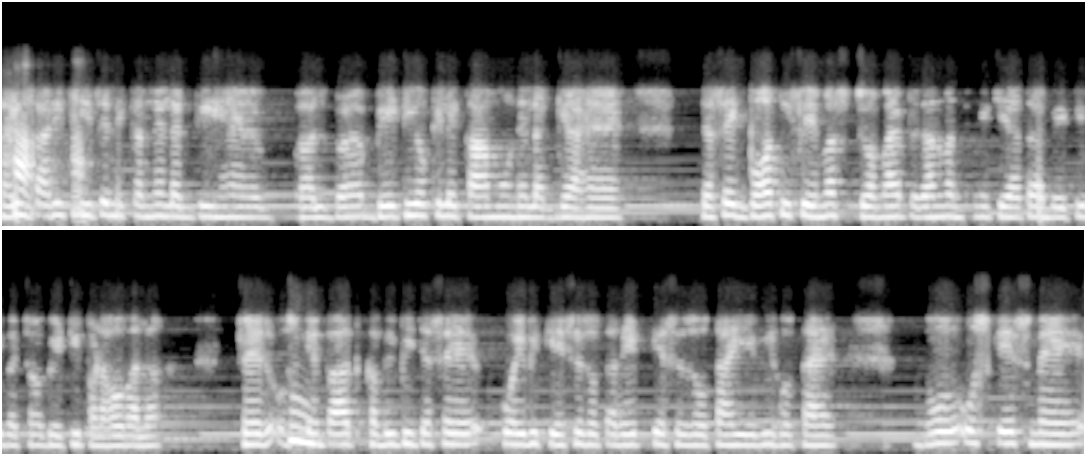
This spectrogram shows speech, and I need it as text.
कई हाँ, सारी हाँ. चीज़ें निकलने लग गई हैं बेटियों के लिए काम होने लग गया है जैसे एक बहुत ही फ़ेमस जो हमारे प्रधानमंत्री ने किया था बेटी बचाओ बेटी पढ़ाओ वाला फिर उसके हम्म। बाद कभी भी जैसे कोई भी केसेस होता है रेप केसेस होता है ये भी होता है वो उस केस में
